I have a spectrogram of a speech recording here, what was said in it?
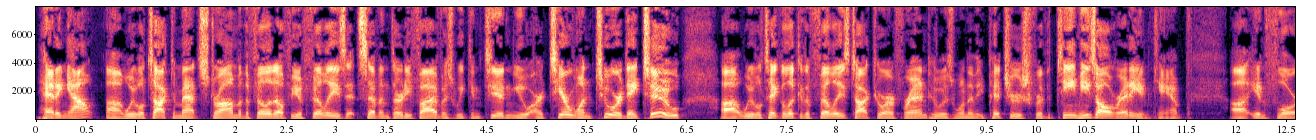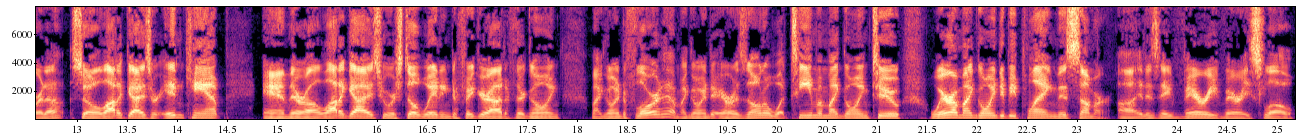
heading out. Uh, we will talk to Matt Strahm of the Philadelphia Phillies at 735 as we continue our Tier 1 tour, day two. Uh, we will take a look at the Phillies, talk to our friend who is one of the pitchers for the team. He's already in camp uh, in Florida. So a lot of guys are in camp. And there are a lot of guys who are still waiting to figure out if they're going, am I going to Florida? Am I going to Arizona? What team am I going to? Where am I going to be playing this summer? Uh, it is a very, very slow,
